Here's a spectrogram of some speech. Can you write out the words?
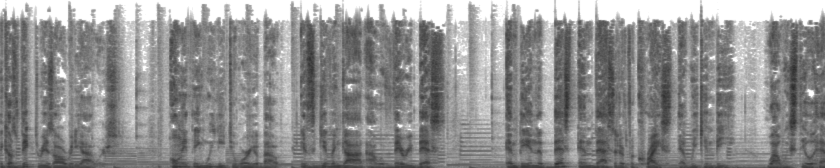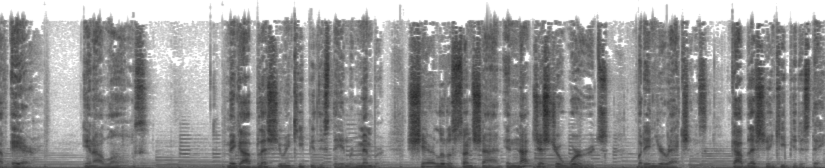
because victory is already ours. Only thing we need to worry about is giving God our very best and being the best ambassador for Christ that we can be while we still have air in our lungs. May God bless you and keep you this day. And remember, share a little sunshine in not just your words, but in your actions. God bless you and keep you this day.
